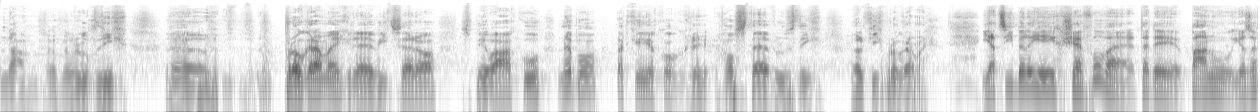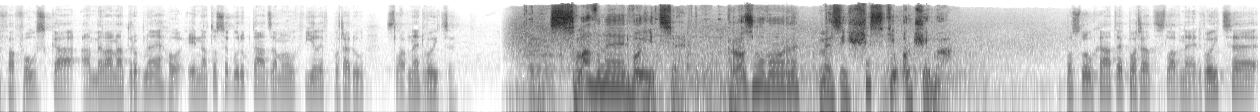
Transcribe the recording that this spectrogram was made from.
na v různých eh, programech, kde je vícero zpěváků, nebo taky jako kdy hosté v různých velkých programech. Jací byli jejich šéfové, tedy pánu Josefa Fouska a Milana Drobného? I na to se budu ptát za malou chvíli v pořadu Slavné dvojice. Slavné dvojice. Rozhovor mezi šesti očima. Posloucháte pořad Slavné dvojce.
